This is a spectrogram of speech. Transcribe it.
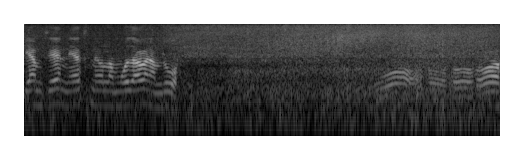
કેમ છે? નેક્સ્ટ ને ઓલા મોજા આવે ને આમ જુઓ. ઓ, હો હો હો.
